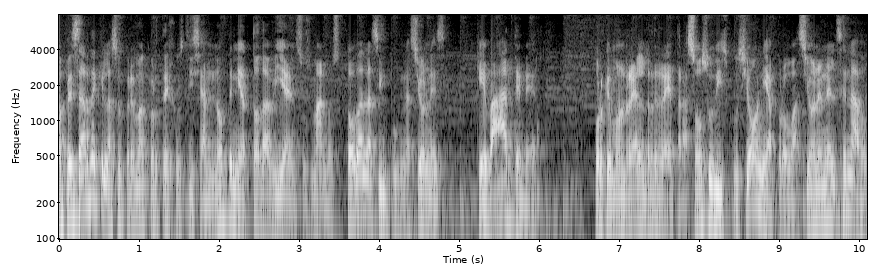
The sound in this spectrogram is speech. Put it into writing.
A pesar de que la Suprema Corte de Justicia no tenía todavía en sus manos todas las impugnaciones que va a tener, porque Monreal retrasó su discusión y aprobación en el Senado,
